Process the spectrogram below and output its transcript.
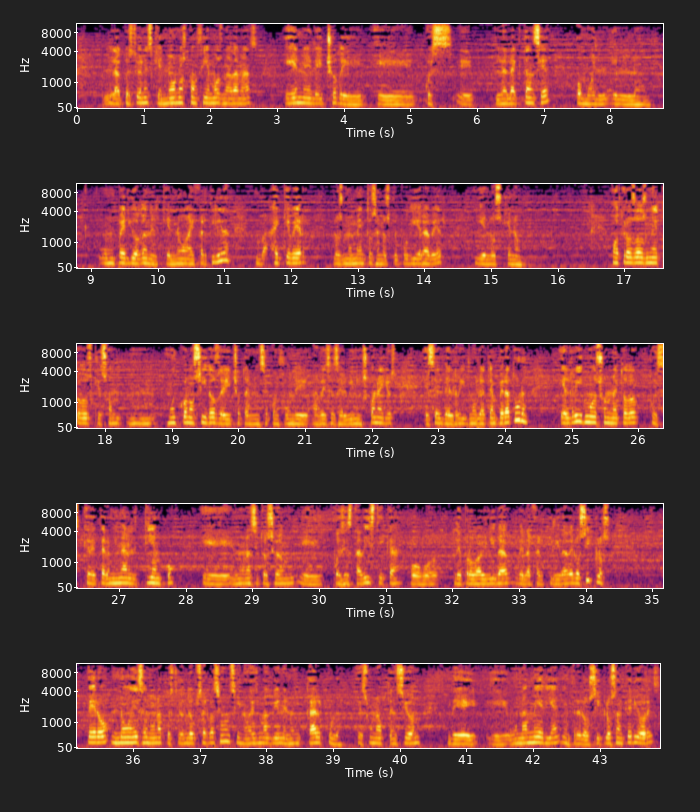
La cuestión es que no nos confiemos nada más en el hecho de eh, pues eh, la lactancia como el, un periodo en el que no hay fertilidad. Hay que ver los momentos en los que pudiera haber y en los que no. Otros dos métodos que son muy conocidos, de hecho también se confunde a veces el Billings con ellos, es el del ritmo y la temperatura. El ritmo es un método pues que determina el tiempo eh, en una situación eh, pues estadística o de probabilidad de la fertilidad de los ciclos pero no es en una cuestión de observación sino es más bien en un cálculo es una obtención de una media entre los ciclos anteriores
